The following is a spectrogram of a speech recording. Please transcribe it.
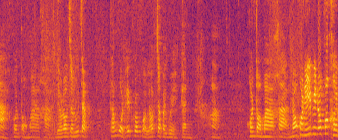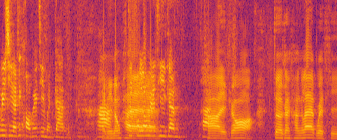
อะ คนต่อมาค่ะ เดี๋ยวเราจะรู้จักทั้งหมดให้ครบก่อนแล้วจะไปเบรกกัน อะ คนต่อมาค่ะ น้องคนนี้พี่นกก็เคยไปเชียร์ที่ขอบเวทีเหมือนกันอันนี้น้องแพร แต่คนละเวทีกันค่ะ ใช่ก็เจอกันครั้งแรกเวที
